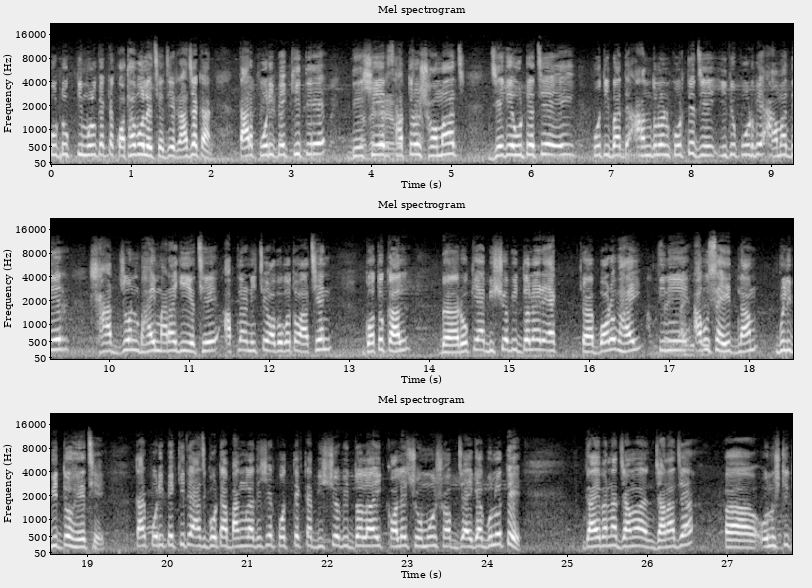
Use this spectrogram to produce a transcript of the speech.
কটুক্তিমূলক একটা কথা বলেছে যে রাজাকার তার পরিপ্রেক্ষিতে দেশের ছাত্র সমাজ জেগে উঠেছে এই প্রতিবাদ আন্দোলন করতে যে ইতিপূর্বে আমাদের সাতজন ভাই মারা গিয়েছে। আপনারা নিশ্চয়ই অবগত আছেন গতকাল রোকেয়া বিশ্ববিদ্যালয়ের এক বড় ভাই তিনি আবু সাইদ নাম গুলিবিদ্ধ হয়েছে। তার পরিপ্রেক্ষিতে আজ গোটা বাংলাদেশের প্রত্যেকটা বিশ্ববিদ্যালয় কলেজ সমূহ সব জায়গাগুলোতে গায়েবানা জামা জানাজা অনুষ্ঠিত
